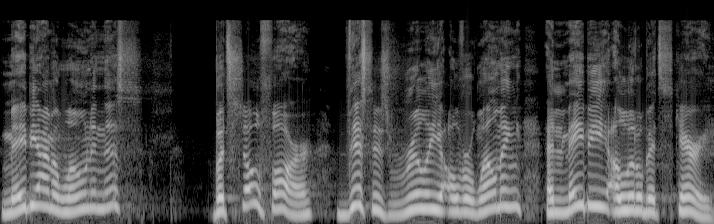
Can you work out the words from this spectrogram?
maybe I'm alone in this, but so far, this is really overwhelming and maybe a little bit scary.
